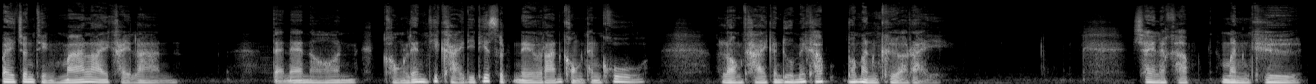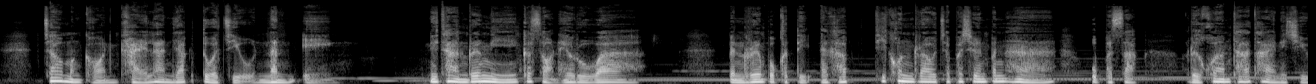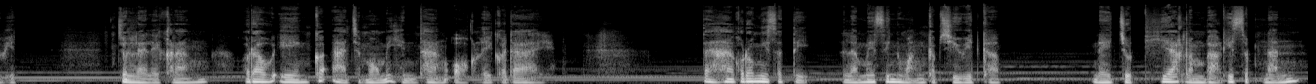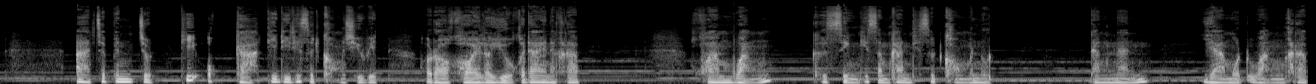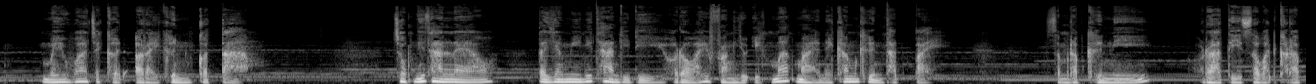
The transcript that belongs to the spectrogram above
ไปจนถึงม้าลายไขลาน แต่แน่นอนของเล่นที่ขายดีที่สุดในร้านของทั้งคู่ ลองทายกันดูไหมครับว่ามันคืออะไร ใช่แล้วครับ มันคือเจ้ามังกรไขลานยักษ์ตัวจิ๋วนั่นเอง นิทานเรื่องนี้ก็สอนให้รู้ว่า เป็นเรื่องปกตินะครับ ที่คนเราจะเผชิญปัญหา อุปสรรค หรือความท้าทายในชีวิต จนหลาย ๆ ครั้ง เราเองก็อาจจะมองไม่เห็นทางออกเลยก็ได้ แต่หากเรามีสติและไม่สิ้นหวังกับชีวิตครับ ในจุดที่ยากลำบากที่สุดนั้น อาจจะเป็นจุดที่โอกาสที่ดีที่สุดของชีวิต รอคอยเราอยู่ก็ได้นะครับ ความหวังคือสิ่งที่สำคัญที่สุดของมนุษย์ ดังนั้น อย่าหมดหวังครับ ไม่ว่าจะเกิดอะไรขึ้นก็ตาม จบนิทานแล้ว แต่ยังมีนิทานดีๆ รอให้ฟังอยู่อีกมากมายในค่ำคืนถัดไปสำหรับคืนนี้ ราตรีสวัสดิ์ครับ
